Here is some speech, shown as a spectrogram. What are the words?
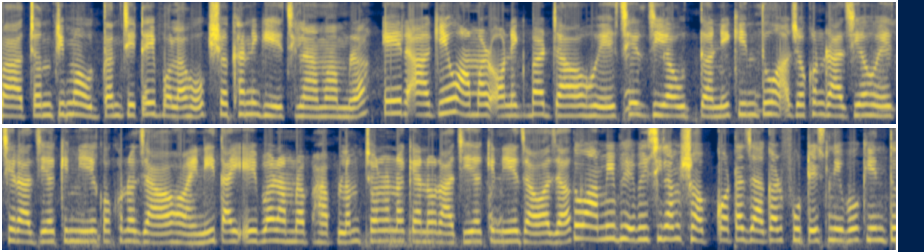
বা চন্দ্রিমা উদ্যান যেটাই বলা হোক, সেখানে গিয়েছিলাম আমরা। এর আগেও আমার অনেকবার যাওয়া হয়েছে জিয়া উদ্যানে, কিন্তু যখন রাজিয়া হয়েছে, রাজিয়াকে নিয়ে কখনো যাওয়া হয়নি, তাই এবার আমরা ভাবলাম, চলো না কেন রাজিয়াকে নিয়ে যাওয়া যাক। তো আমি ভেবেছিলাম সব কটা জায়গার ফুটেজ নিব, কিন্তু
